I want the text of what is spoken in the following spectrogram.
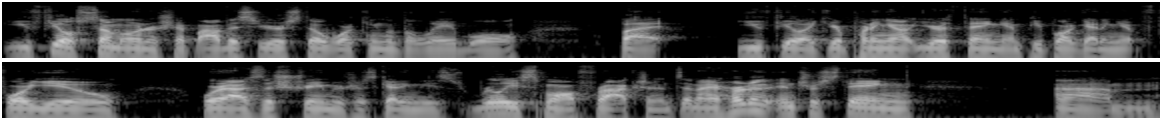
you, feel some ownership. Obviously, you're still working with the label, but you feel like you're putting out your thing and people are getting it for you. Whereas the stream, you're just getting these really small fractions. And I heard an interesting um,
